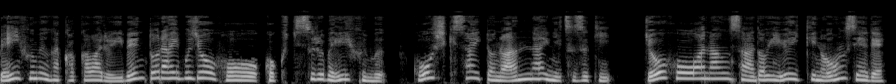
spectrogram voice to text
ベイフムが関わるイベントライブ情報を告知するベイフム公式サイトの案内に続き、情報アナウンサー土井ゆいきの音声で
